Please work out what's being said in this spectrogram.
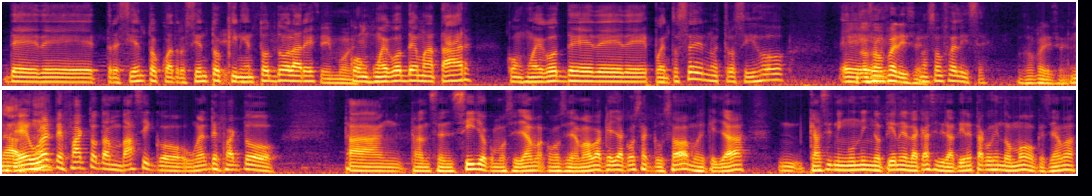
de, de 300, 400, 500 dólares Sí, con juegos de matar, con juegos de... de, de- pues entonces nuestros hijos... eh, No son felices. No son felices. No son felices. Nada. es un artefacto tan básico, un artefacto tan tan sencillo como se llama, como se llamaba aquella cosa que usábamos y que ya casi ningún niño tiene en la casa y si la tiene está cogiendo moho, que se llama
